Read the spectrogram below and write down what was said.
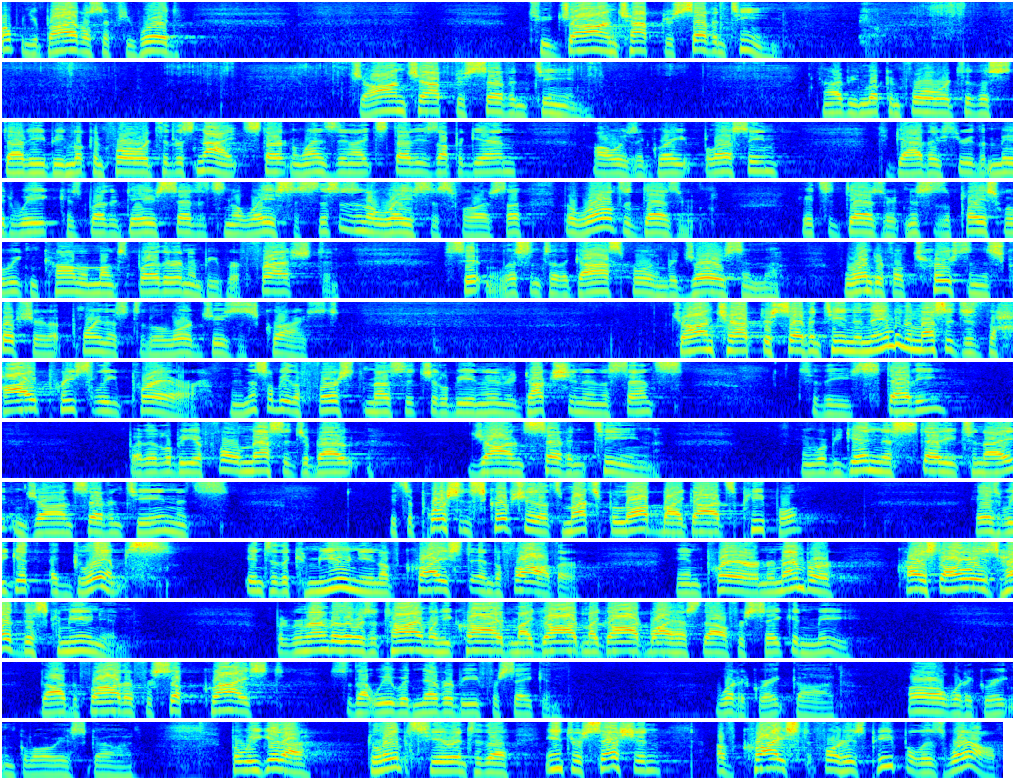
Open your Bibles, if you would, to John chapter 17. John chapter 17. I've been looking forward to this study, been looking forward to this night, starting Wednesday night studies up again. Always a great blessing to gather through the midweek. As Brother Dave said, it's an oasis. This is an oasis for us. The world's a desert. It's a desert, and this is a place where we can come amongst brethren and be refreshed and sit and listen to the gospel and rejoice in the wonderful truths in the scripture that point us to the Lord Jesus Christ. John chapter 17, the name of the message is the High Priestly Prayer. And this will be the first message. It'll be an introduction, in a sense, to the study, but it'll be a full message about John 17. And we'll begin this study tonight in John 17. It's, it's a portion of Scripture that's much beloved by God's people as we get a glimpse into the communion of Christ and the Father in prayer. And remember, Christ always had this communion. But remember, there was a time when he cried, My God, my God, why hast thou forsaken me? God the Father forsook Christ so that we would never be forsaken. What a great God. Oh, what a great and glorious God. But we get a glimpse here into the intercession of Christ for his people as well.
